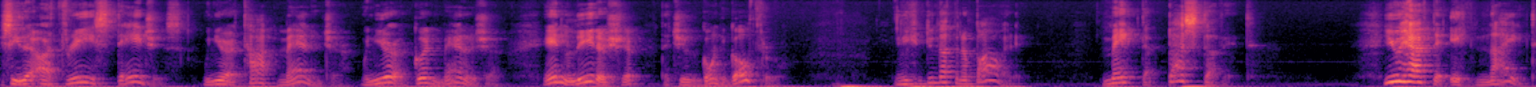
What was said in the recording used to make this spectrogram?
You see, there are three stages when you're a top manager, when you're a good manager in leadership that you're going to go through. And you can do nothing about it. Make the best of it. You have to ignite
